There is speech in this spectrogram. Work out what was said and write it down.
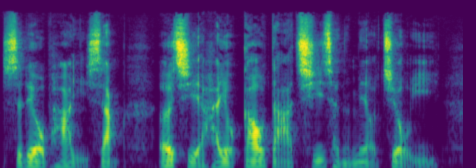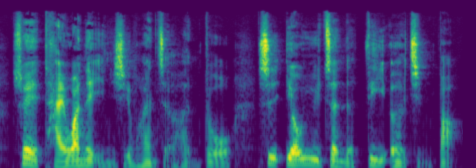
十六趴以上，而且还有高达七成的没有就医。所以台湾的隐形患者很多，是忧郁症的第二警报。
